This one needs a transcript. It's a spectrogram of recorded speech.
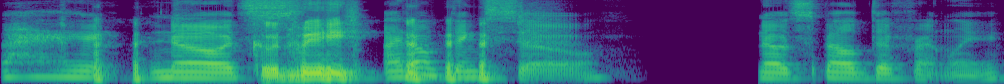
I, no, it's could be. I don't think so. No, it's spelled differently.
